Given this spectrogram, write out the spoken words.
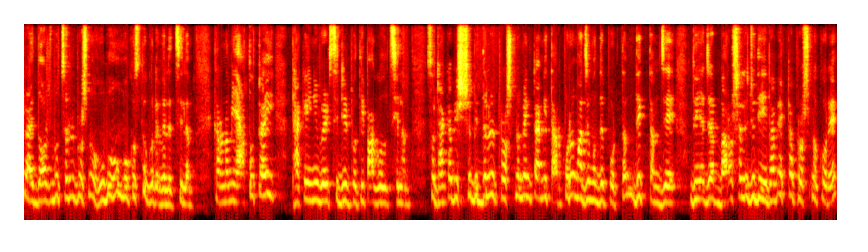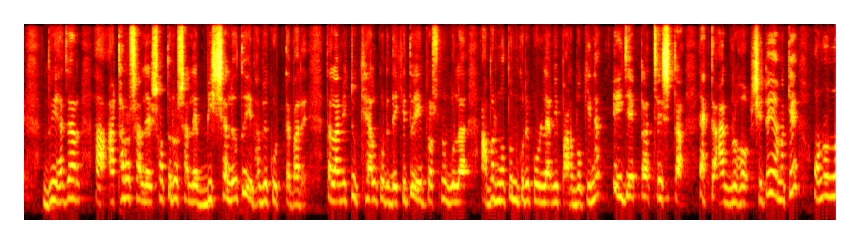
প্রায় দশ বছরের প্রশ্ন হুবহু মুখস্থ করে ফেলেছিলাম। কারণ আমি এতটাই ঢাকা ইউনিভার্সিটির প্রতি পাগল ছিলাম। সো ঢাকা বিশ্ববিদ্যালয়ের প্রশ্ন ব্যাংকটা আমি তারপরেও মাঝে মধ্যে পড়তাম। দেখতাম যে দুই হাজার বারো সালে যদি এইভাবে একটা প্রশ্ন করে, দুই সালে, সতেরো সালে, বিশ সালেও তো এইভাবে করতে পারে। তাহলে আমি একটু খেয়াল করে দেখি তো এই প্রশ্নগুলা আবার নতুন করে করলে আমি পারব কিনা? এই যে একটা চেষ্টা, একটা আগ্রহ, সেটাই আমাকে অনন্য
